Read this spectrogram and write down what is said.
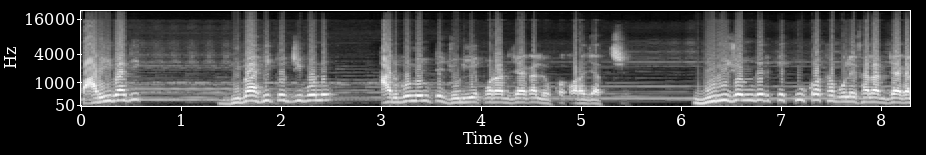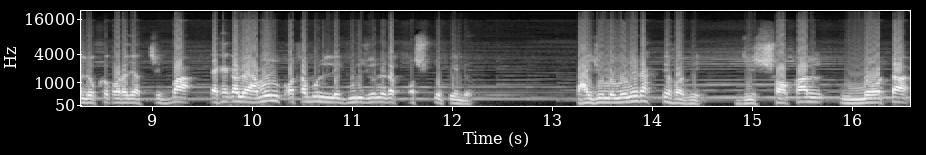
পারিবারিক বিবাহিত জীবনে আর্গুমেন্টে জড়িয়ে পড়ার জায়গা লক্ষ্য করা যাচ্ছে। গুরুজনদেরকে কুকথা বলে ফেলার জায়গা লক্ষ্য করা যাচ্ছে। বা দেখা গেল এমন কথা বললে গুরুজনেরা কষ্ট পেল। তাই জন্য মনে রাখতে হবে যে সকাল নটা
